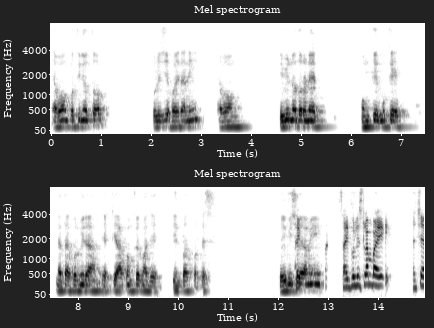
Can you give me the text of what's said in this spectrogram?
এবং প্রতিনিয়ত পুলিশি হয়রানি এবং বিভিন্ন ধরনের হুমকির মুখে নেতাকর্মীরা একটি আতঙ্কের মাঝে দিনপাত করতেছে। তো এই বিষয়ে আমি সাইফুল ইসলাম ভাই আচ্ছা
